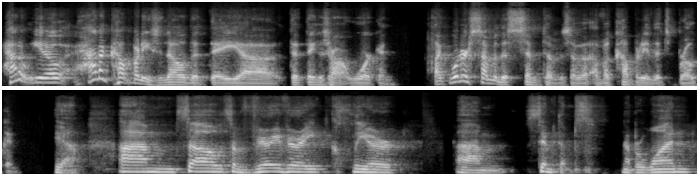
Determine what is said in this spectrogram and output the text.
how do you know? How do companies know that they uh, that things aren't working? Like, what are some of the symptoms of a, of a company that's broken? Yeah. Um, so, some very very clear um, symptoms. Number one,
